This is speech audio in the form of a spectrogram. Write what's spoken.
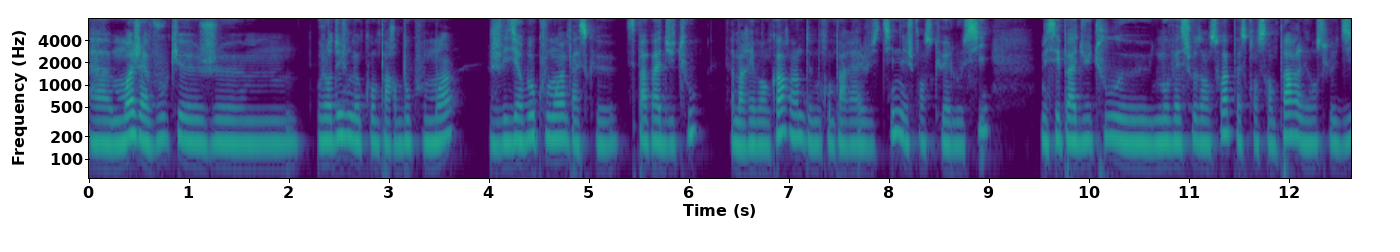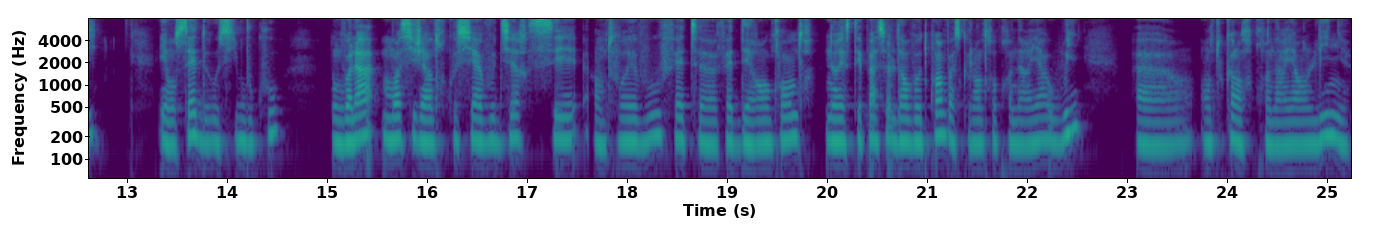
Moi, j'avoue que je aujourd'hui, je me compare beaucoup moins. Je vais dire beaucoup moins parce que c'est pas pas du tout. Ça m'arrive encore hein, de me comparer à Justine et je pense qu'elle aussi. Mais c'est pas du tout euh, une mauvaise chose en soi parce qu'on s'en parle et on se le dit et on s'aide aussi beaucoup. Donc voilà, moi si j'ai un truc aussi à vous dire, c'est entourez-vous, faites, euh, des rencontres, ne restez pas seul dans votre coin parce que l'entrepreneuriat, oui, euh, en tout cas l'entrepreneuriat en ligne,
